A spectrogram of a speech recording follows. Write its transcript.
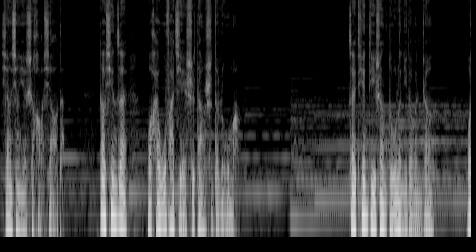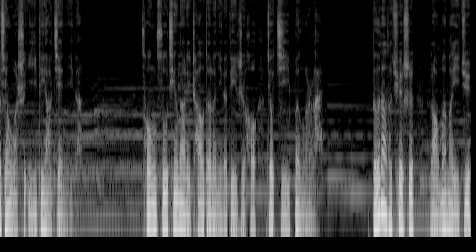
想想也是好笑的，到现在我还无法解释当时的鲁莽。在天地上读了你的文章，我想我是一定要见你的。从苏青那里抄得了你的地址后，就急奔而来，得到的却是老妈妈一句：“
